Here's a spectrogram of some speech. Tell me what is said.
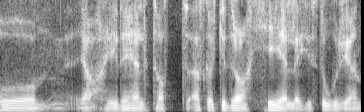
Og ja, i det hele tatt Jeg skal ikke dra hele historien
